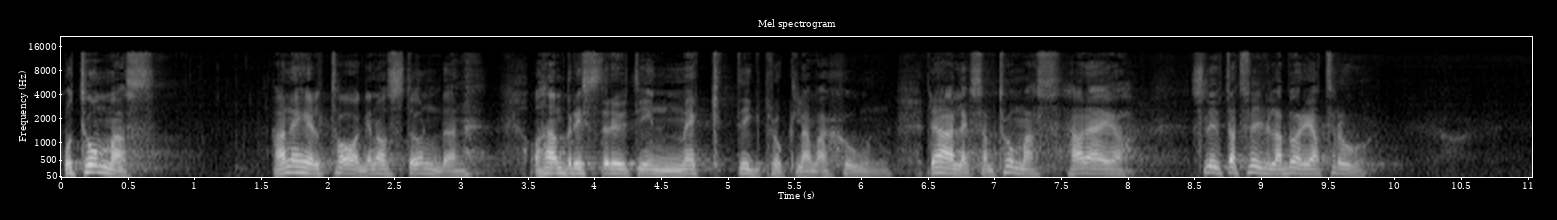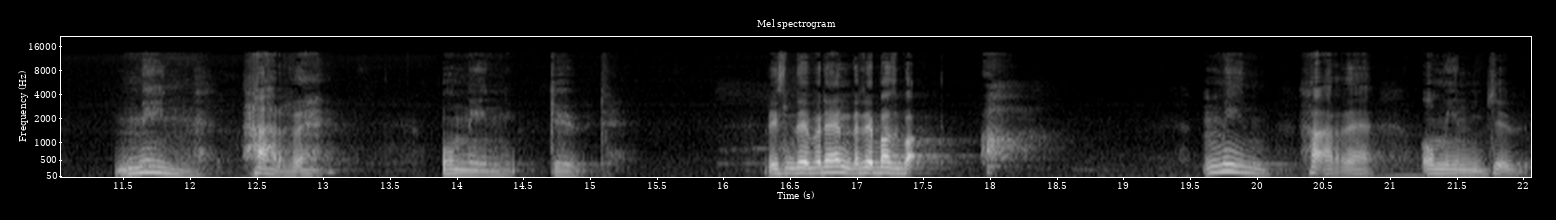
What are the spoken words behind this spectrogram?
Och Thomas, han är helt tagen av stunden och han brister ut i en mäktig proklamation. Det är liksom, Thomas, här är jag. Sluta tvivla, börja tro. Min Herre och min Gud. Liksom det var det enda, det är bara, bara ah. Min Herre och min Gud.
